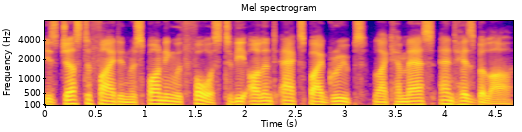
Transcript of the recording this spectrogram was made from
is justified in responding with force to violent acts by groups like Hamas and Hezbollah,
